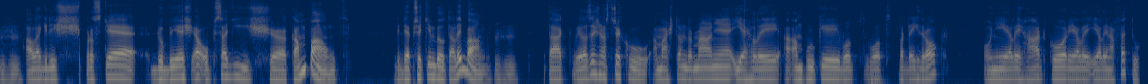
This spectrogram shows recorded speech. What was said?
mm-hmm. ale když prostě dobiješ a obsadíš eh, compound, kde předtím byl Taliban, mm-hmm tak vylezeš na střechu a máš tam normálně jehly a ampulky od, od tvrdých drog. Oni jeli hardcore, jeli, jeli na fetu.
